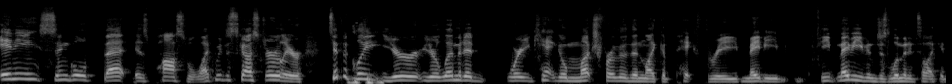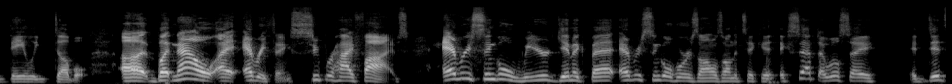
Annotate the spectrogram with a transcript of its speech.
Any single bet is possible. Like we discussed earlier, typically you're you're limited where you can't go much further than like a pick three, maybe maybe even just limited to like a daily double. Uh, but now everything's super high fives every single weird gimmick bet, every single horizontal is on the ticket, except I will say it did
